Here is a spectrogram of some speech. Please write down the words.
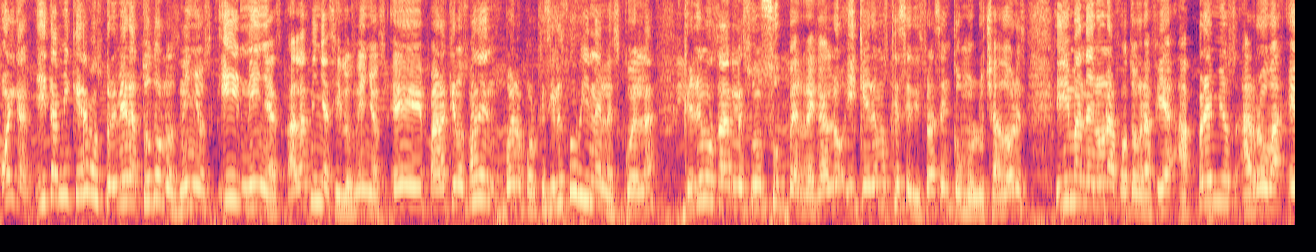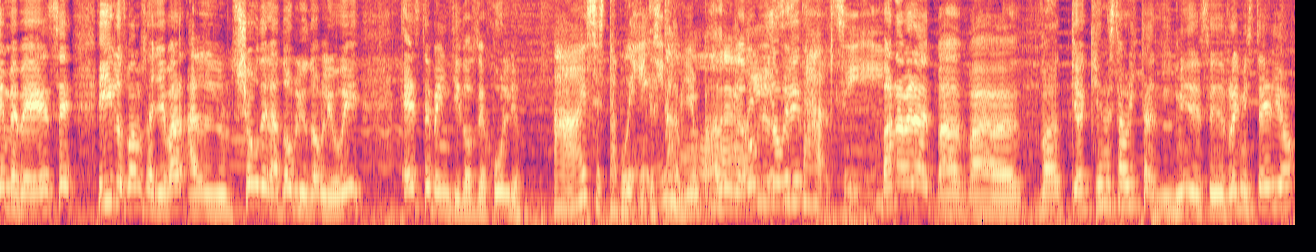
Oigan, y también queremos premiar a todos los niños y niñas, a las niñas y los niños, eh, para que nos manden, bueno, porque si les fue bien en la escuela, queremos darles un súper regalo y queremos que se disfracen como luchadores. Y manden una fotografía a premios arroba mbs y los vamos a llevar al show de la WWE este 22 de julio. Ah, ese está bueno. Está bien padre, la WWE. está- sí. Van a ver a, a- a- a- ¿quién está ahorita? El, Rey Misterio,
